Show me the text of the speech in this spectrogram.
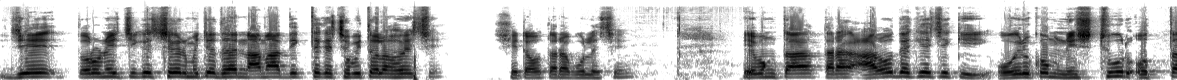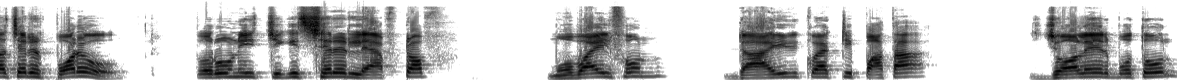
যে তরুণী চিকিৎসকের মৃতদেহের নানা দিক থেকে ছবি তোলা হয়েছে, সেটাও তারা বলেছে। এবং তা, তারা আরও দেখিয়েছে কি, ওইরকম নিষ্ঠুর অত্যাচারের পরেও তরুণী চিকিৎসকের ল্যাপটপ, মোবাইল ফোন, ডায়েরির কয়েকটি পাতা জলের বোতল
